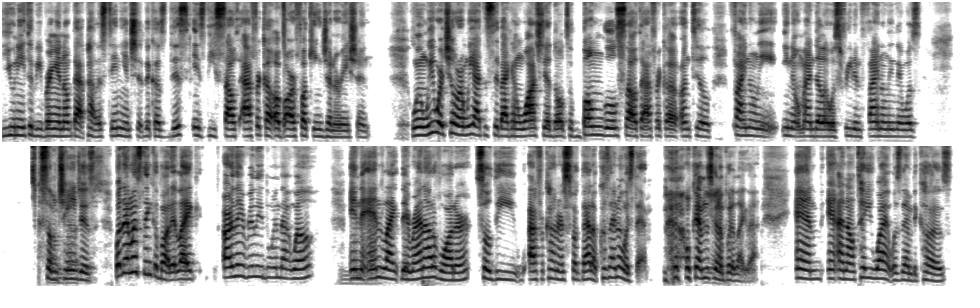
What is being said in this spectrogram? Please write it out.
you need to be bringing up that palestinian shit because this is the south africa of our fucking generation when we were children, we had to sit back and watch the adults bungle South Africa until finally, you know, Mandela was freed and finally there was some changes. But then let's think about it. Like, are they really doing that well? in the end, like they ran out of water, so the Afrikaners fucked that up because I know it's them. okay, I'm just Yeah. gonna put it like that, and and and I'll tell you why it was them because,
